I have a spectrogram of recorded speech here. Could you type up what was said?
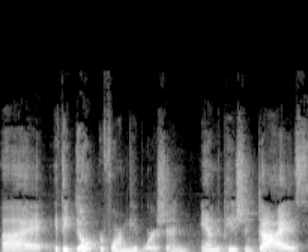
uh, if they don't perform the abortion and the patient dies,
